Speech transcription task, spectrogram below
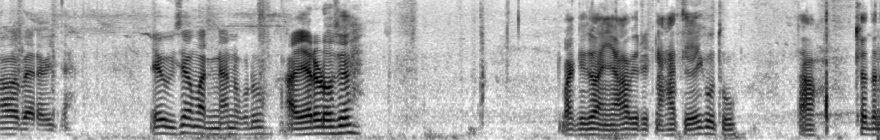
હવે બેર આવી જાય એવું છે અમારે નાનકડું. આ એરડો છે. બાકી જો અહીંયા આવી રીતના હાથી આવ્યું હતું તો આ ખેતર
